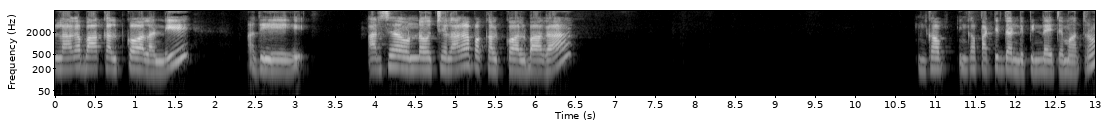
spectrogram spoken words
లాగా బాగా కలుపుకోవాలండి. అది అరిసె ఉండ వచ్చేలాగా కలుపుకోవాలి బాగా. ఇంకా ఇంకా పట్టిద్దండి పిండి అయితే మాత్రం.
